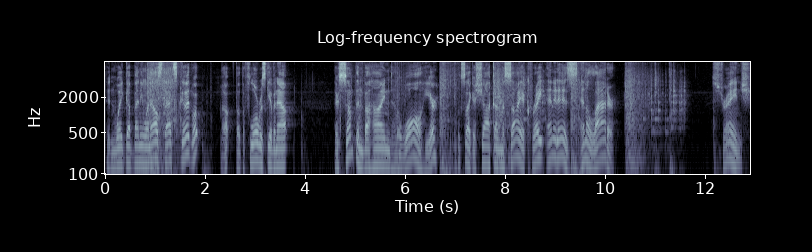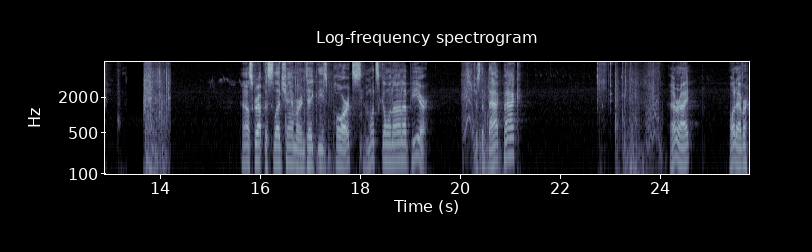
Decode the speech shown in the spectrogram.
Didn't wake up anyone else. That's good. Whoop. Oh, thought the floor was given out. There's something behind the wall here. Looks like a Shotgun Messiah crate, and it is. And a ladder. Strange. I'll scrap the sledgehammer and take these parts. And what's going on up here? Just a backpack? All right. Whatever.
